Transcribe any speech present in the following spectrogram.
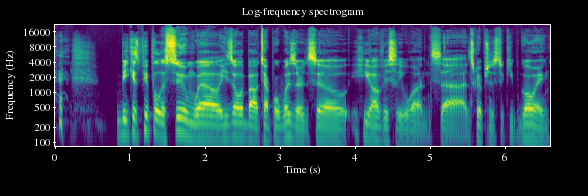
because people assume, well, he's all about Taproot Wizard, so he obviously wants uh, inscriptions to keep going.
